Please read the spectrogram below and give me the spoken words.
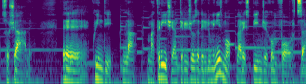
sociale. Eh, quindi la matrice antireligiosa dell'illuminismo la respinge con forza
